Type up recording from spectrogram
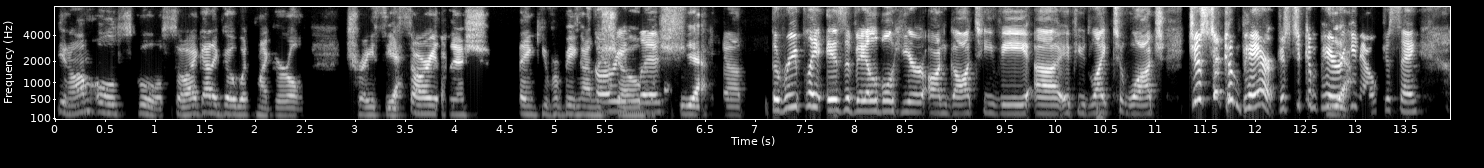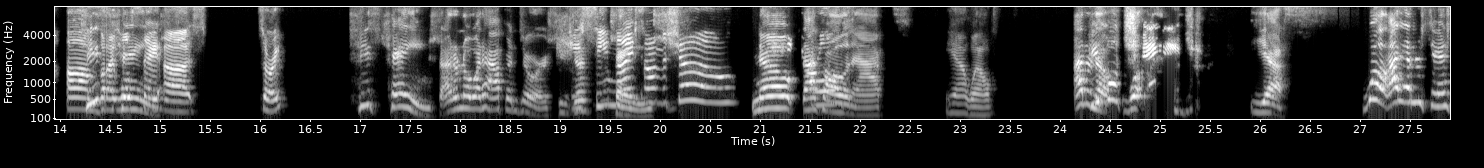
you know, I'm old school, so I got to go with my girl Traci. Yeah. Sorry, Lish. Thank you for being on the show. Lish. Yeah. yeah. The replay is available here on Gaw TV uh, if you'd like to watch, just to compare, just to compare, Yeah. you know, just saying. Um, She's but I will say, uh, sorry, She's changed. I don't know what happened to her. She, she just seemed changed. nice on the show. No, that's all Girls. an act. Yeah, well, I don't People know. Well, change. yes. Well, I understand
